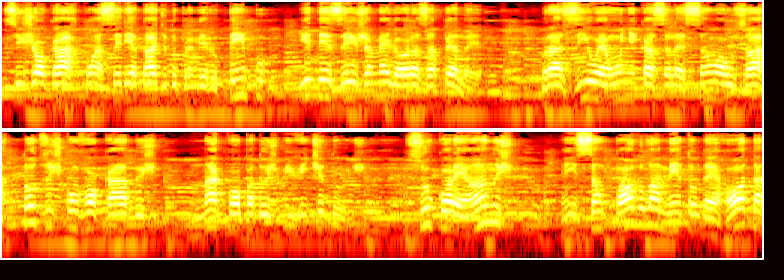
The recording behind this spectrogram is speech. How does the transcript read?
se jogar com a seriedade do primeiro tempo e deseja melhoras a Pelé. Brasil é a única seleção a usar todos os convocados na Copa 2022. Sul-coreanos em São Paulo lamentam derrota,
